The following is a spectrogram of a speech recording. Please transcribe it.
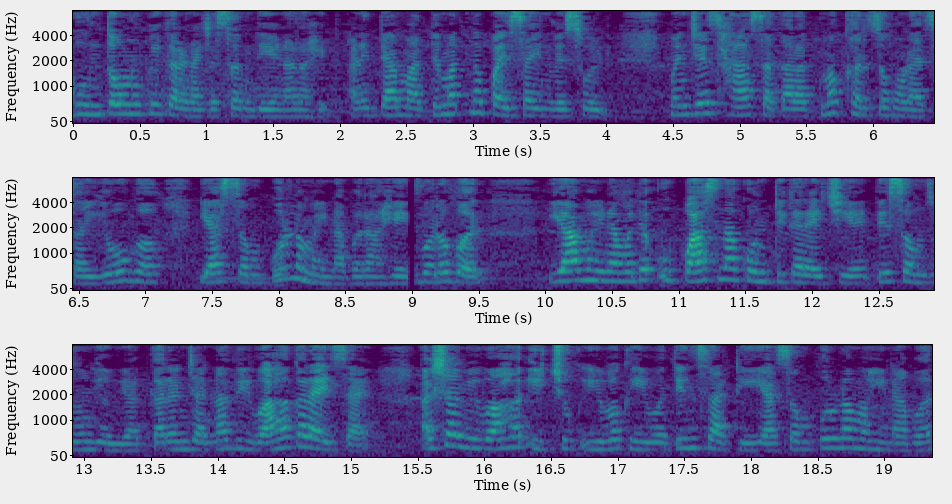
गुंतवणुकी करण्याच्या संधी येणार आहेत. आणि त्या माध्यमातून पैसा इन्व्हेस्ट होईल. म्हणजेच हा सकारात्मक खर्च होण्याचा योग या संपूर्ण महिनाभर आहे. बरोबर या महिन्यामध्ये उपासना कोणती करायची आहे ते समजून घेऊयात. कारण ज्यांना विवाह करायचा आहे अशा विवाह इच्छुक युवक युवतींसाठी या संपूर्ण महिनाभर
